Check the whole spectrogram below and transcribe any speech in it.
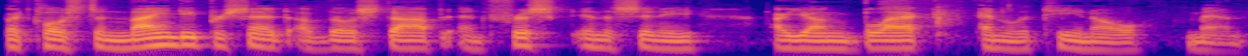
but close to 90% of those stopped and frisked in the city are young black and Latino men.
